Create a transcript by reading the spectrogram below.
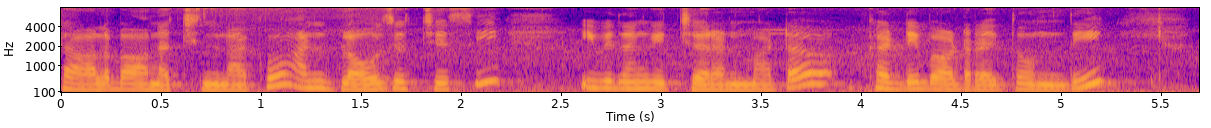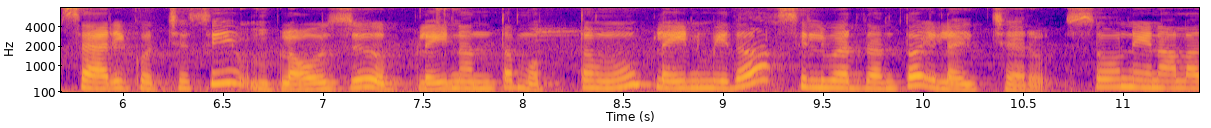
చాలా బాగా నచ్చింది నాకు. అండ్ బ్లౌజ్ వచ్చేసి ఈ విధంగా ఇచ్చారనమాట కడ్డీ బార్డర్ అయితే ఉంది. శారీకి వచ్చేసి బ్లౌజ్ ప్లెయిన్ అంతా మొత్తము ప్లెయిన్ మీద సిల్వర్ దాంతో ఇలా ఇచ్చారు. సో నేను అలా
